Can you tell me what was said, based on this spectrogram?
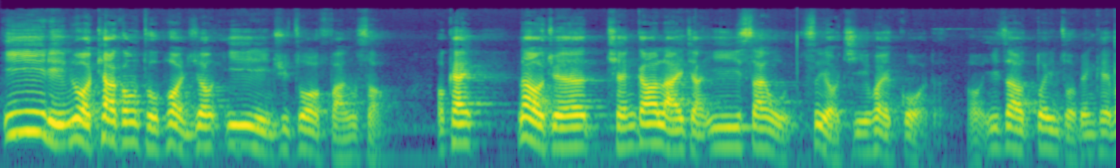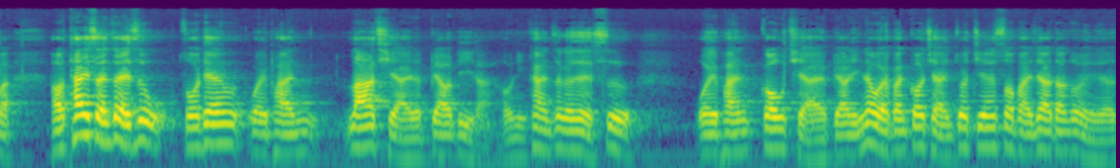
一一零如果跳空突破，你就用一一零去做防守，OK？那我觉得前高来讲，一一三五是有机会过的哦。依照对应左边 K 棒，好，泰森这也是昨天尾盘拉起来的标的啦。哦，你看这个也是尾盘勾起来的标的，那尾盘勾起来，就今天收盘价当做你的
